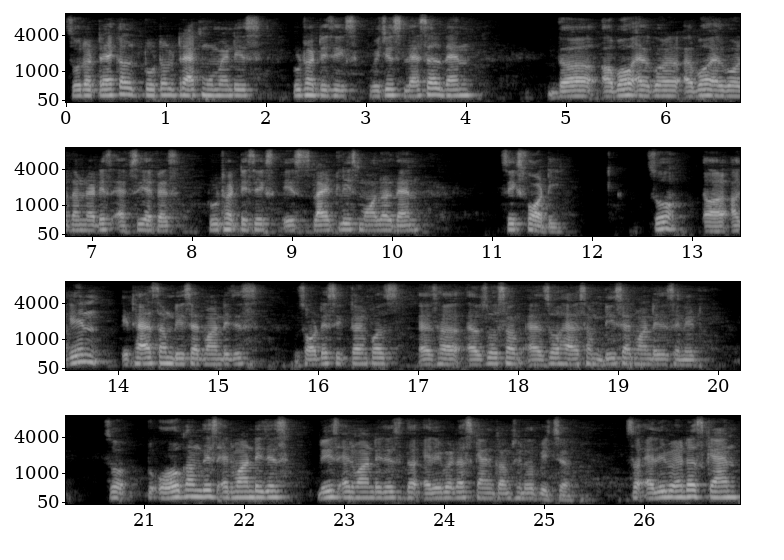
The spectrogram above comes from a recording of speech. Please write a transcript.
So the total track movement is 236 which is lesser than the above, algor above algorithm that is FCFS 236 is slightly smaller than 640 so uh, again it has some disadvantages. Shortest seek time first as also some also has some disadvantages in it. So to overcome these advantages these advantages the elevator scan comes into the picture. So elevator scan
